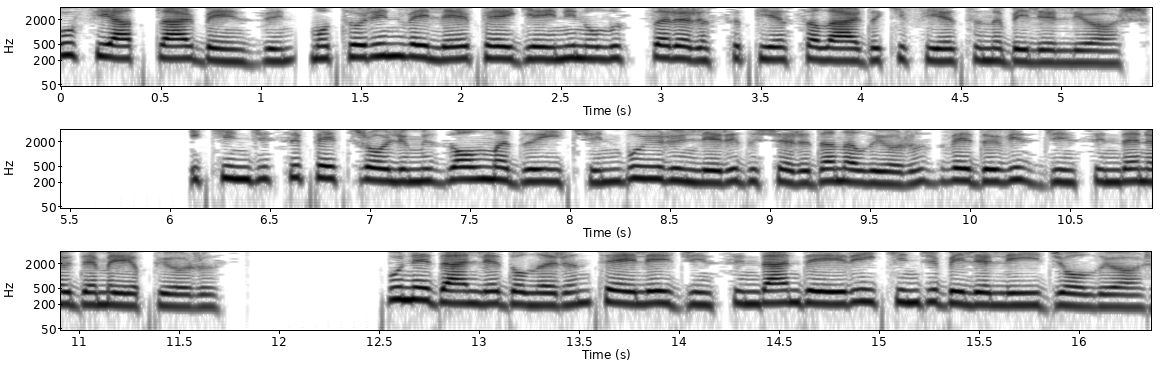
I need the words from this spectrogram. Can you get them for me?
Bu fiyatlar benzin, motorin ve LPG'nin uluslararası piyasalardaki fiyatını belirliyor. İkincisi petrolümüz olmadığı için bu ürünleri dışarıdan alıyoruz ve döviz cinsinden ödeme yapıyoruz. Bu nedenle doların TL cinsinden değeri ikinci belirleyici oluyor.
